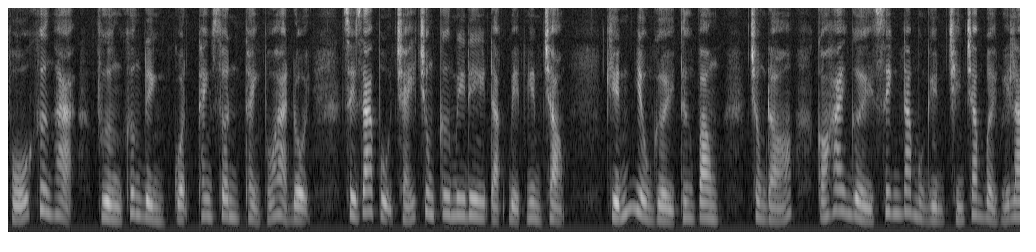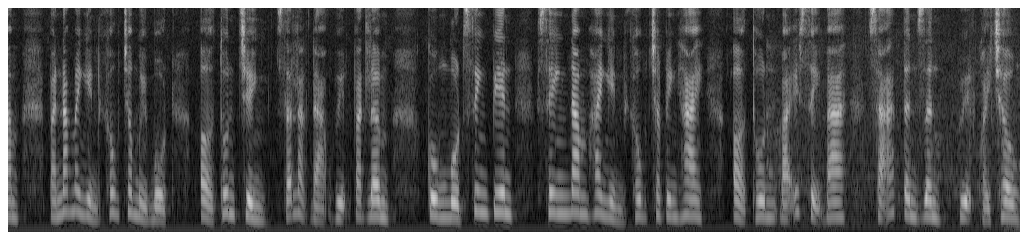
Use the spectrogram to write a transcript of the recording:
phố Khương Hạ, phường Khương Đình, quận Thanh Xuân, thành phố Hà Nội, xảy ra vụ cháy chung cư mini đặc biệt nghiêm trọng, khiến nhiều người thương vong, trong đó có hai người sinh năm 1975 và năm 2011 ở thôn Trình, xã Lạc Đạo, huyện Văn Lâm, cùng một sinh viên sinh năm 2002 ở thôn Bãi Sệ Ba, xã Tân Dân, huyện Khói Châu.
